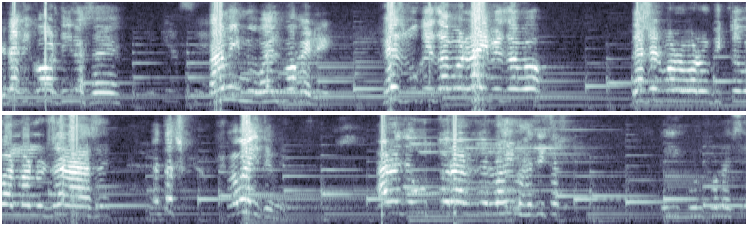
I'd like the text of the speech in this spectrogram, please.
এটা কি কর দিন আছে? আমি মোবাইল পকেটে ফেসবুকে যাব লাইভে যাব। দেশের বড় বড় বিত্তবান মানুষ যারা আছে এটা সবাই দেবে। আর ওই যে উত্তরার যে রহিম এই কোন কোন আছে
